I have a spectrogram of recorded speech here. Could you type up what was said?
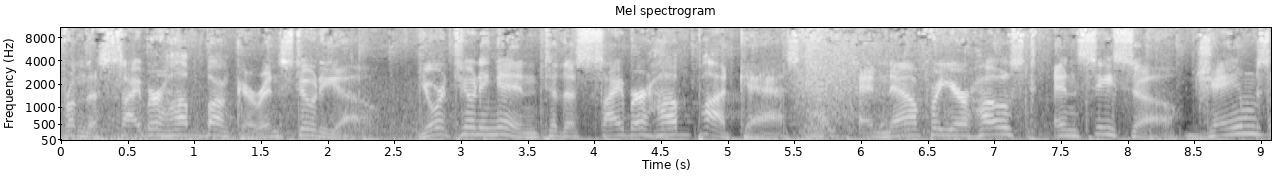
From the Cyber Hub bunker and studio, you're tuning in to the Cyber Hub podcast. And now for your host and CISO, James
